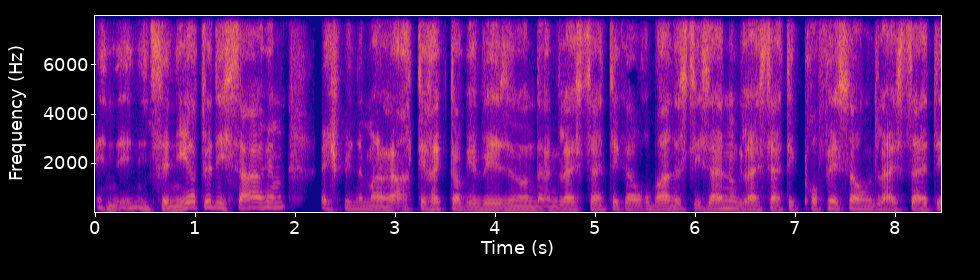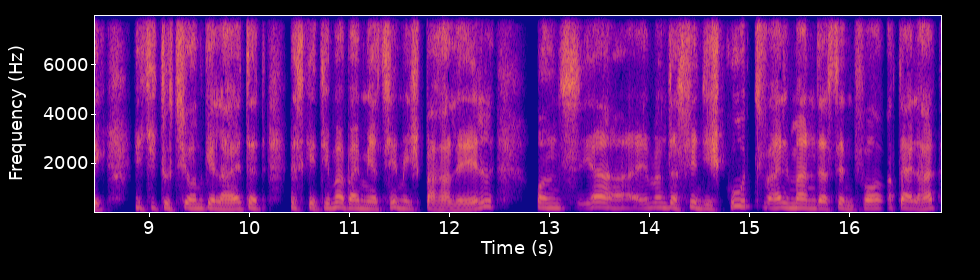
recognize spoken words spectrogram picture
in, in, inszeniert, würde ich sagen. Ich bin immer Artdirektor gewesen und dann gleichzeitig urbanes Design und gleichzeitig Professor und gleichzeitig Institution geleitet. Es geht immer bei mir ziemlich parallel. Und ja, das finde ich gut, weil man das den Vorteil hat,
